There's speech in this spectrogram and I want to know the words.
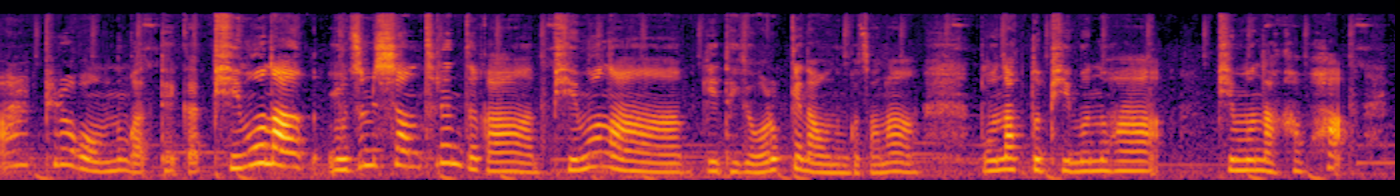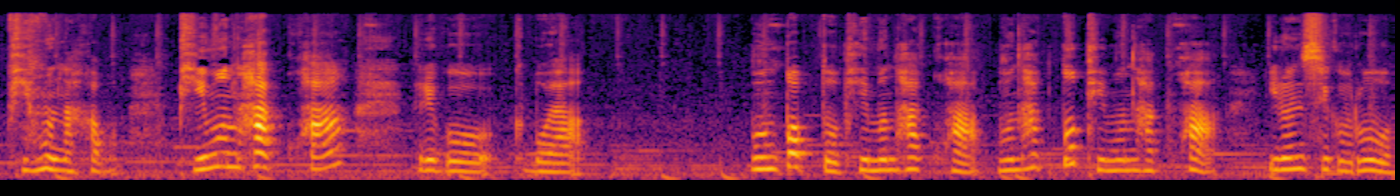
할 필요가 없는 것 같아. 그러니까 비문학 요즘 시험 트렌드가 비문학이 되게 어렵게 나오는 거잖아. 문학도 비문화, 비문학화, 비문학화, 비문학화 그리고 그 뭐야 문법도 비문학화, 문학도 비문학화 이런 식으로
